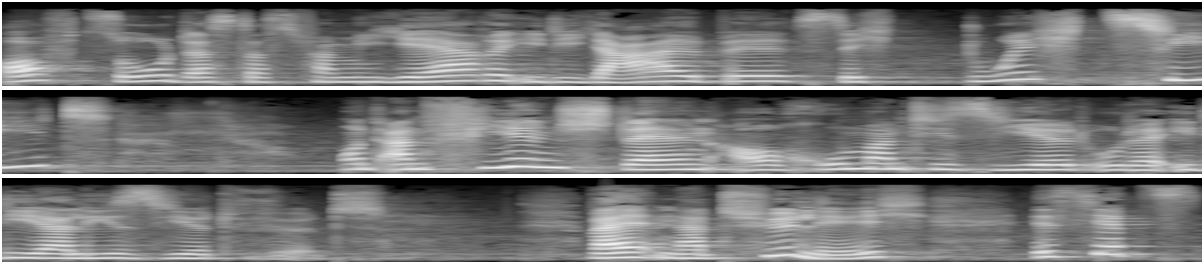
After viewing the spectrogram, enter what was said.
oft so, dass das familiäre Idealbild sich durchzieht und an vielen Stellen auch romantisiert oder idealisiert wird. Weil natürlich ist jetzt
